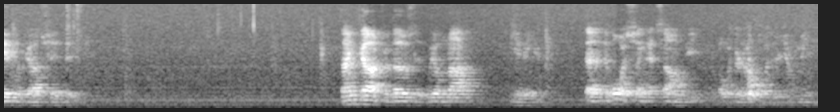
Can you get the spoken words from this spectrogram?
did what God said to. Thank God for those that will not give in. The, the boys sing that song, the boys, they're not boys, they're young men.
